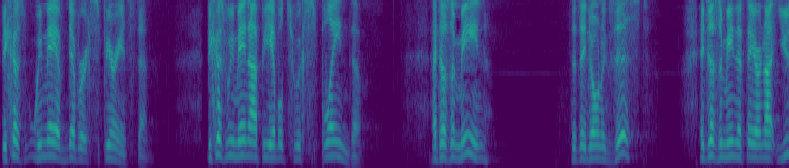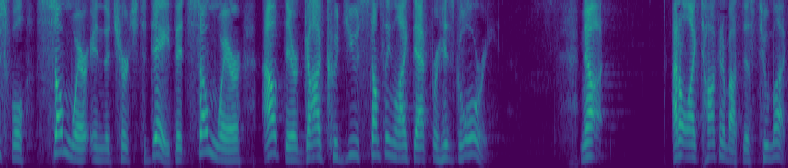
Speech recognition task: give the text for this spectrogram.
Because we may have never experienced them. Because we may not be able to explain them. That doesn't mean that they don't exist. It doesn't mean that they are not useful somewhere in the church today, that somewhere out there God could use something like that for His glory. Now, I don't like talking about this too much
